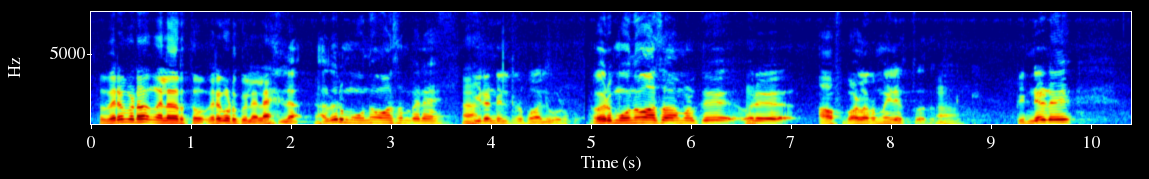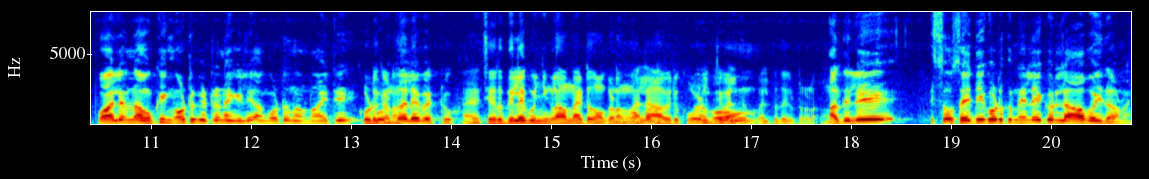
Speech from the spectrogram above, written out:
അപ്പോൾ ഇവരെ ഇവിടെ നിലനിർത്തും. ഇവരെ കൊടുക്കൂല അല്ലേ? ഇല്ല അതൊരു മൂന്ന് മാസം വരെ ഈ രണ്ട് ലിറ്റർ പാൽ കൊടുക്കും. ഒരു മൂന്ന് മാസം നമ്മൾക്ക് ഒരു ഹാഫ് വളർമയിൽ എത്തും അത് പിന്നീട് പാൽ നമുക്ക് ഇങ്ങോട്ട് കിട്ടണമെങ്കിൽ അങ്ങോട്ട് നന്നായിട്ട് കൊടുത്താലേ പറ്റൂ. ചെറുതിലെ കുഞ്ഞുങ്ങളെ നന്നായിട്ട് നോക്കണം. നല്ല ആ ഒരു ക്വാളിറ്റി വലുപ്പത്തിൽ കിട്ടുള്ളൂ. അതിൽ സൊസൈറ്റി കൊടുക്കുന്നതിലേക്ക് ഒരു ലാഭം ഇതാണ്.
